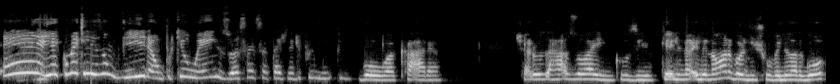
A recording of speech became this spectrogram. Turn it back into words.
É, e aí como é que eles não viram? Porque o Enzo, essa estratégia dele foi muito boa, cara. Charuza arrasou aí, inclusive. Porque ele, ele não largou de chuva, ele largou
